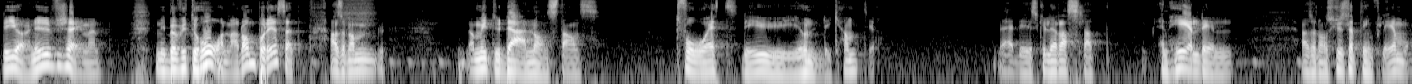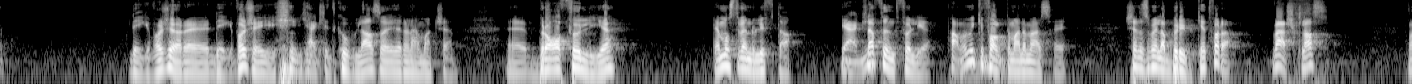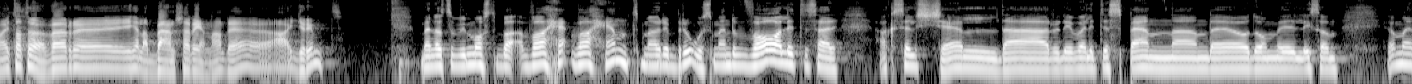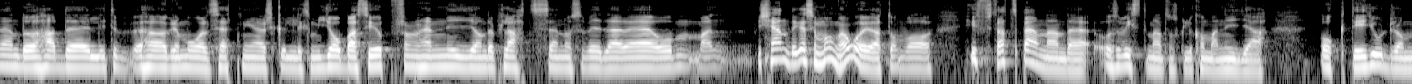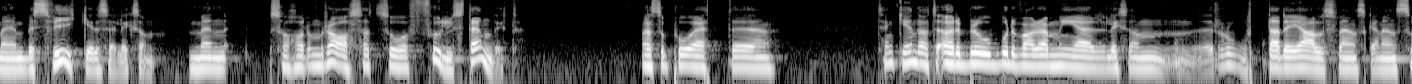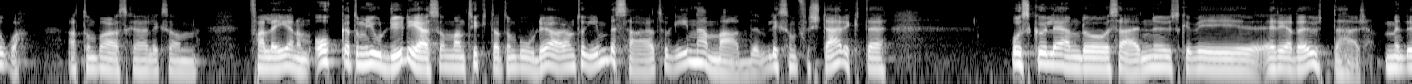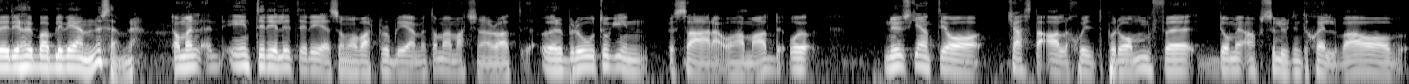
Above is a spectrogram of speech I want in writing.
Det gör ni i och för sig, men ni behöver inte håna dem på det sättet. Alltså, de, de är inte där någonstans. 2-1, det är ju i underkant ju. Ja. Det skulle rasslat en hel del. Alltså de skulle släppt in fler mål. Degerfors, är eh, Degerfors är jäkligt coola alltså, i den här matchen. Eh, bra följe. Det måste vi ändå lyfta. Jäkla fint följe. Fan vad mycket folk de hade med sig. Kändes som hela bruket var där. Världsklass. De har ju tagit över eh, hela Berns Arena. Det är ja, grymt. Men alltså vi måste bara, vad, vad har hänt med Örebro som ändå var lite så här Axel Kjell där och det var lite spännande och de liksom, ja men ändå hade lite högre målsättningar, skulle liksom jobba sig upp från den här nionde platsen och så vidare. Och man kände ganska många år ju att de var hyfsat spännande och så visste man att de skulle komma nia. Och det gjorde de med en besvikelse liksom. Men så har de rasat så fullständigt. Alltså på ett... Eh, tänker ändå att Örebro borde vara mer liksom rotade i allsvenskan än så. Att de bara ska liksom falla igenom. Och att de gjorde ju det som man tyckte att de borde göra. De tog in Besara, tog in Hamad, liksom förstärkte. Och skulle ändå så här, nu ska vi reda ut det här. Men det, det har ju bara blivit ännu sämre. Ja, men är inte det lite det som har varit problemet de här matcherna då? Att Örebro tog in Besara och Hamad. Och nu ska inte jag kasta all skit på dem, för de är absolut inte själva av,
